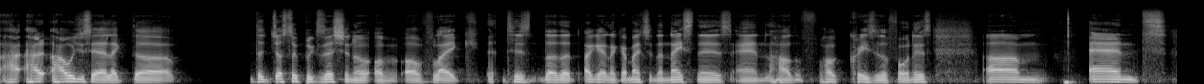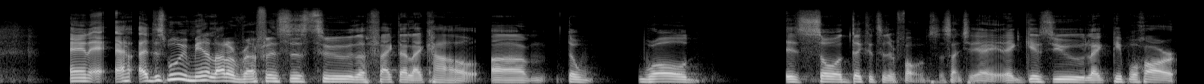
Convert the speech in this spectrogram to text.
how how would you say that? like the the juxtaposition of, of, of like his the, the again like I mentioned the niceness and how the how crazy the phone is, um, and and uh, this movie made a lot of references to the fact that like how um, the world is so addicted to their phones essentially it, gives you like people are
